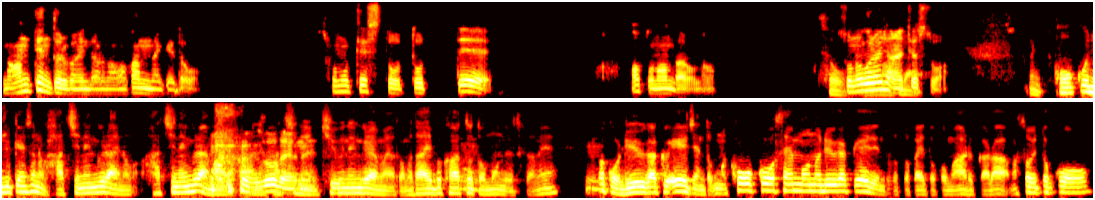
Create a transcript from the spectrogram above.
何点取ればいいんだろうな、わかんないけど、そのテストを取って、あとなんだろそううな。そのぐらいじゃない、まあ。テストは。高校受験したのが8年ぐらいの、8年ぐらい前だから、ね、そうだよね8年、9年ぐらい前だから、まあ、だいぶ変わったと思うんですけどね。うんまあ、こう留学エージェント、まあ、高校専門の留学エージェントとかいうとこもあるから、まあ、そういうとこ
